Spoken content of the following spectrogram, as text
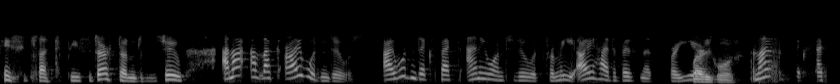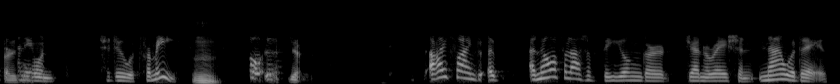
treated like a piece of dirt under the shoe. And I, I like, I wouldn't do it. I wouldn't expect anyone to do it for me. I had a business for years, Very good. and I wouldn't expect Very good. anyone to do it for me. Mm. So, Yeah. I find a, an awful lot of the younger generation nowadays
